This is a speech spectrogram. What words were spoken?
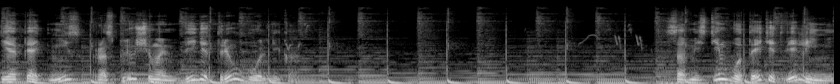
И опять низ расплющиваем в виде треугольника. Совместим вот эти две линии.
